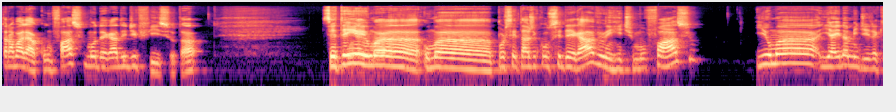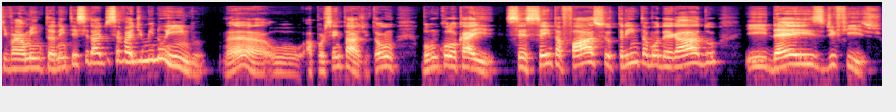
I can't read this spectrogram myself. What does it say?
trabalhar com fácil, moderado e difícil, tá? Você tem aí uma, uma porcentagem considerável em ritmo fácil e uma e aí na medida que vai aumentando a intensidade, você vai diminuindo, né, o, a porcentagem. Então, vamos colocar aí 60 fácil, 30 moderado e 10 difícil.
